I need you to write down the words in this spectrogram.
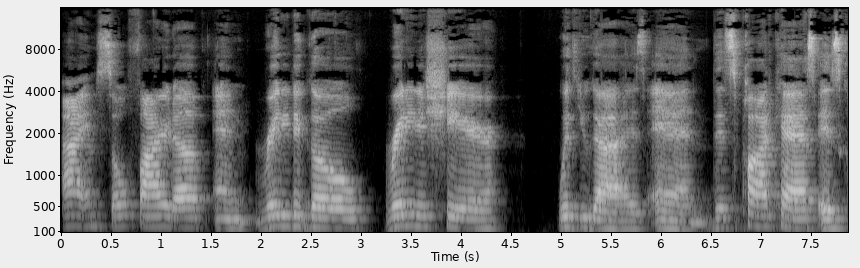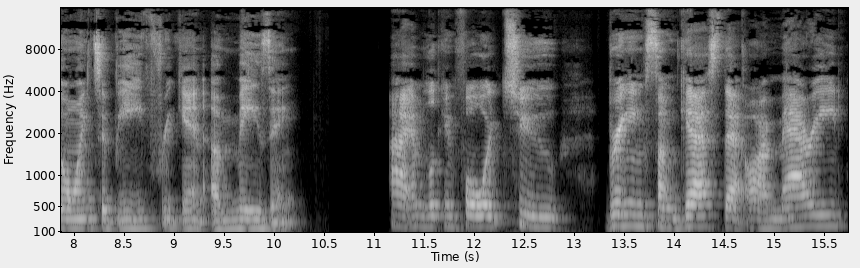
I am so fired up and ready to go, ready to share with you guys. And this podcast is going to be freaking amazing. I am looking forward to bringing some guests that are married,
